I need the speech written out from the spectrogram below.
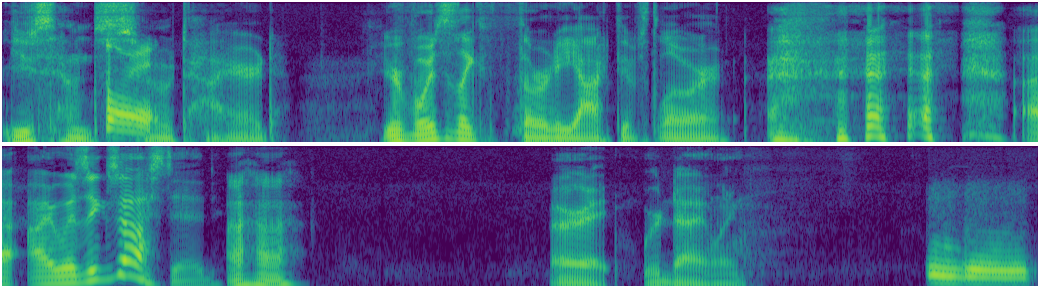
You sound All so right. tired. Your voice is like 30 octaves lower. I, I was exhausted. Uh huh. All right, we're dialing. Good.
